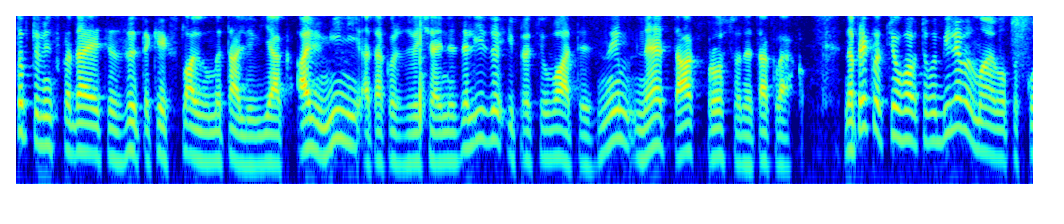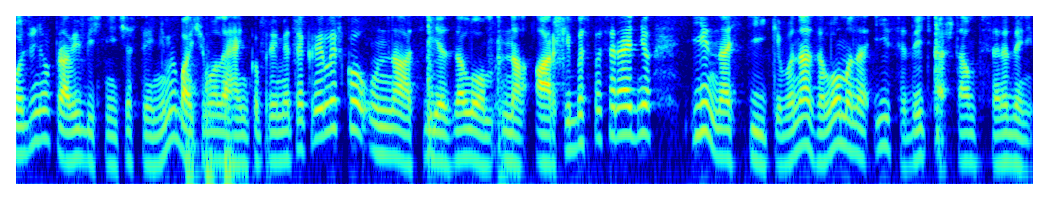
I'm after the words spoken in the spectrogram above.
Тобто він складається з таких сплавів металів, як алюміній, а також звичайне залізо, і працювати з ним не так просто, не так легко. Наприклад, цього автомобіля ми маємо пошкодження в правій бічній частині. Ми бачимо легенько прийняте крилишко. У нас є залом на арки безпосередньо і на стійки. Вона заломана і сидить аж там всередині.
